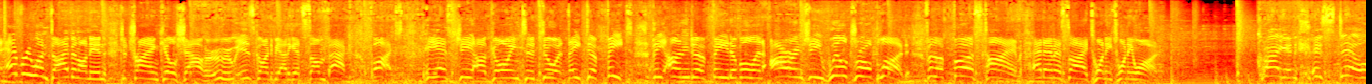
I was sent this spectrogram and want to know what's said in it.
Everyone diving on in try and kill Xiao, who is going to be able to get some back. But PSG are going to do it. They defeat the undefeatable, and RNG will draw blood for the first time at MSI 2021. Kragan is still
